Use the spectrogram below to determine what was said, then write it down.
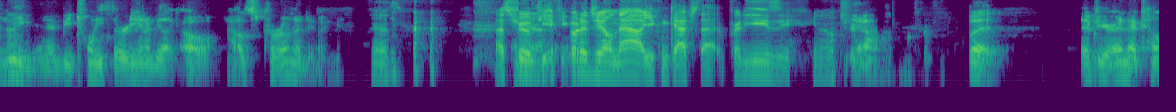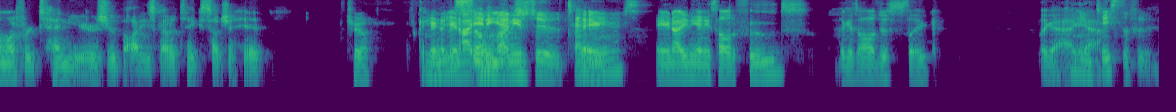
2020, night. and it'd be 2030, and I'd be like, oh, how's Corona doing? Yeah. That's true. If, you, if you go to jail now, you can catch that pretty easy. You know. Yeah. But if you're in a coma for 10 years, your body's got to take such a hit. True. 'Cause You You're, not- you're not so eating much, any. too. 10 Hey, years. You're not eating any solid foods. Like it's all just like, like You uh, can't even yeah. taste the food.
